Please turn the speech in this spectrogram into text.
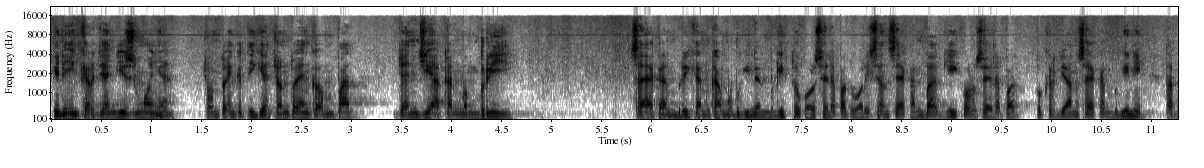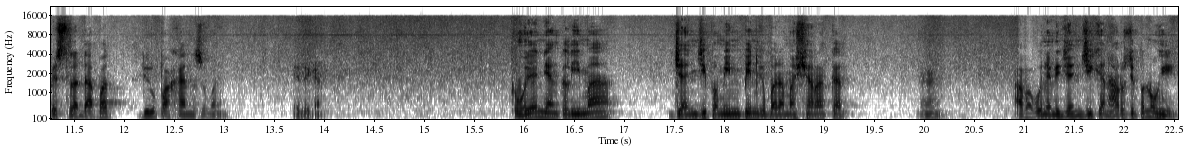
Ini ingkar janji semuanya. Contoh yang ketiga. Contoh yang keempat, janji akan memberi. Saya akan berikan kamu begini dan begitu. Kalau saya dapat warisan saya akan bagi. Kalau saya dapat pekerjaan saya akan begini. Tapi setelah dapat dilupakan semuanya. Gitu kan. Kemudian yang kelima, janji pemimpin kepada masyarakat. Ya. Apa pun yang dijanjikan harus dipenuhi.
